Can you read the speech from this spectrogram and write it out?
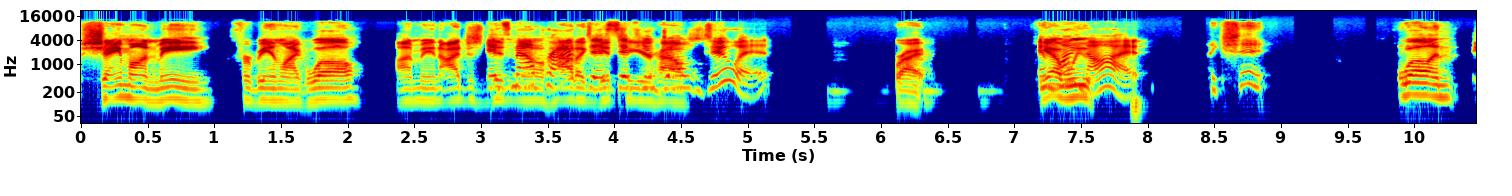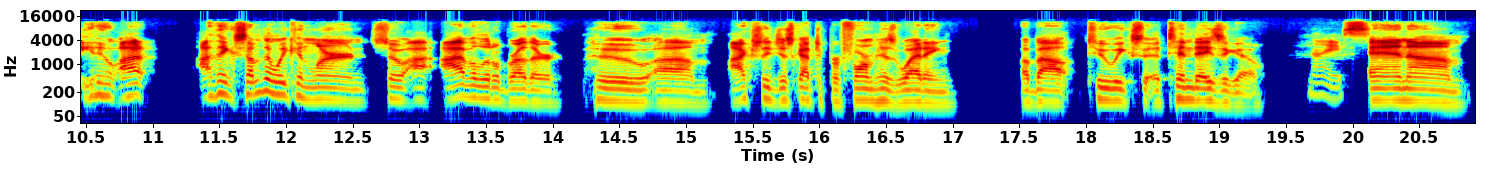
shame on me for being like, well, I mean, I just didn't know how to get to if your you house. don't do it. Right. And yeah, why we, not? Like shit. Well, and you know, I I think something we can learn. So I, I have a little brother who um actually just got to perform his wedding about two weeks, uh, ten days ago. Nice. And um,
